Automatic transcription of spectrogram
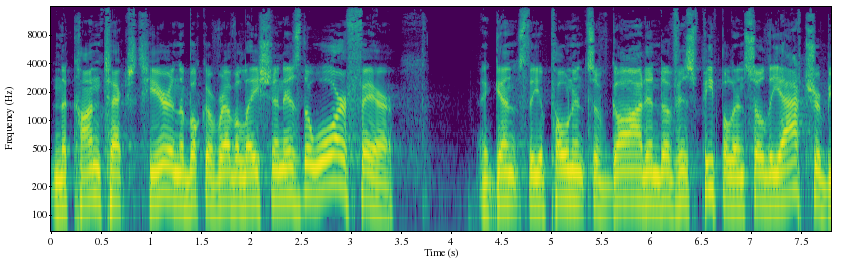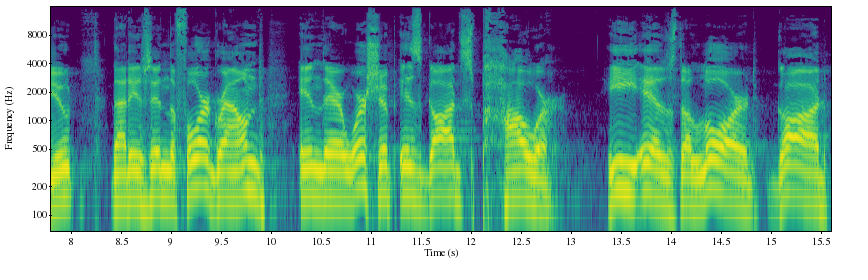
And the context here in the book of Revelation is the warfare against the opponents of God and of his people. And so the attribute that is in the foreground in their worship is God's power. He is the Lord God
